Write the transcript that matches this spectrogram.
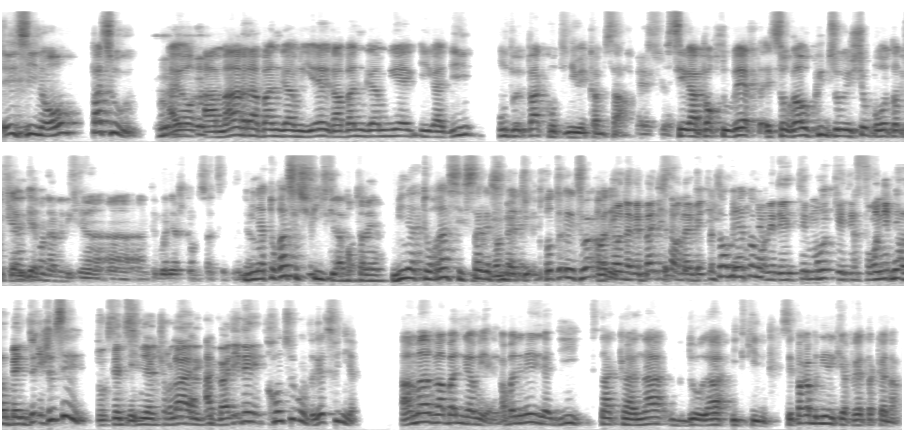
Et sinon, pas sous. Alors, Amar Rabban Gamriel, Rabban Gamriel, il a dit on ne peut pas continuer comme ça. C'est la porte ouverte, il n'y aura aucune solution pour authentifier un On avait écrit un, un, témoignage comme ça. Minatora, ça suffit. N'apporte rien. Minatora, c'est ça la signature. on n'avait pas dit ça, on avait dit qu'il y avait des témoins qui étaient fournis par le Benji. Je sais. Donc cette signature-là, elle était validée. 30 secondes, laisse finir. Amar Rabban Gamriel. Rabban Gamriel, il a dit Takana Gdora Itkin. C'est pas Rabban Gamriel qui a fait la Takana.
